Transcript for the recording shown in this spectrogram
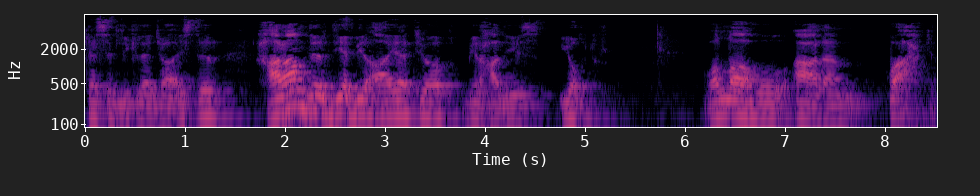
kesinlikle caizdir. Haramdır diye bir ayet yok, bir hadis yoktur. Vallahu alem ve ahkem.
